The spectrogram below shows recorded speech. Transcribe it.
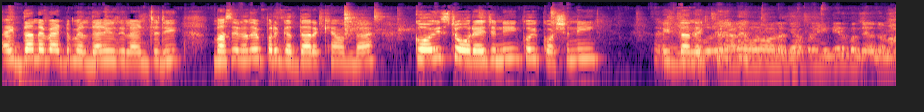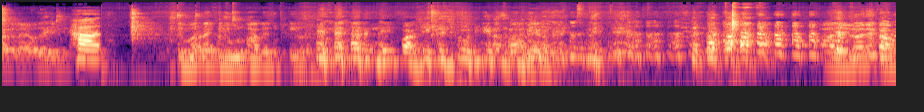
ਆ। ਇਦਾਂ ਦੇ ਬੈੱਡ ਮਿਲਦੇ ਆ ਨਿਊਜ਼ੀਲੈਂਡ 'ਚ ਜੀ। ਬਸ ਇਹਨਾਂ ਦੇ ਉੱਪਰ ਗੱਦਾ ਰੱਖਿਆ ਹੁੰਦਾ। ਹੈ। ਕੋਈ ਸਟੋਰੇਜ ਨਹੀਂ ਕੋਈ ਕੁਛ ਨਹੀਂ। ਇਦਾਂ ਦੇ। ਨਾਲੇ ਹੁਣ ਉਹ ਲੱਗਿਆ ਆਪਣੇ ਇੰਡੀਅਨ ਬੰਦਿਆਂ ਦਾ ਦਿਮਾਗ ਲਾਇਆ ਉਹਦੇ ਵੀ। ਹਾਂ। ਸਿਮਰ ਨੇ ਖਜੂਰ ਖਾ ਕੇ ਸੁੱਟੀ ਉਹਦੇ। ਨਹੀਂ ਭਾਜੀ ਕਜੂਰ ਨਹੀਂ ਆ ਆ ਦੇਖ। ਆ ਲੈ ਲੋ ਇਹਦੇ ਕੰਮ।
